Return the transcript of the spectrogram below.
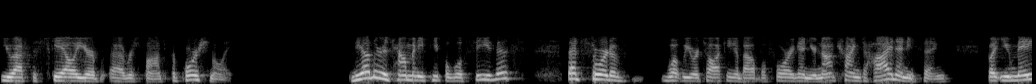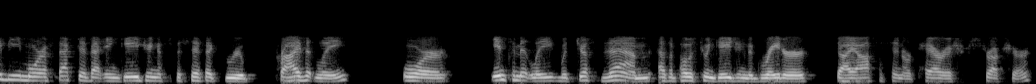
you have to scale your uh, response proportionally. The other is how many people will see this. That's sort of what we were talking about before. Again, you're not trying to hide anything, but you may be more effective at engaging a specific group privately or intimately with just them as opposed to engaging the greater diocesan or parish structure.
